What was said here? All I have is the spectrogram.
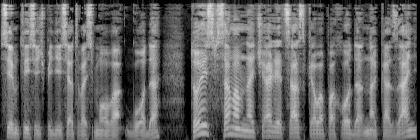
7058 года, то есть в самом начале царского похода на Казань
